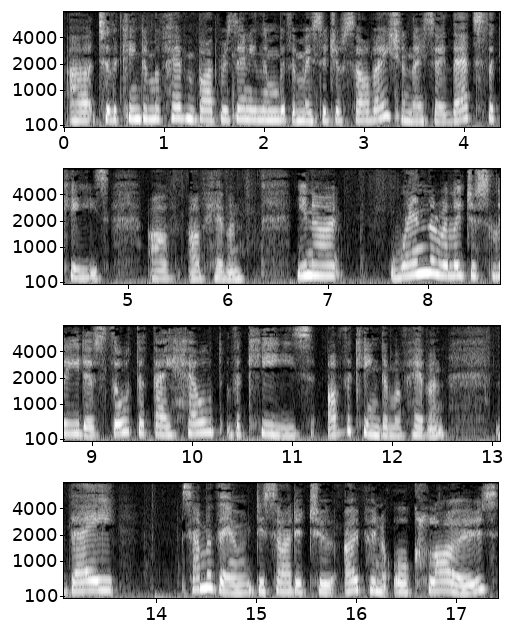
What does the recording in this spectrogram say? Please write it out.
uh, to the kingdom of heaven by presenting them with a message of salvation. They say that's the keys of, of heaven. You know, when the religious leaders thought that they held the keys of the kingdom of heaven, they some of them decided to open or close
